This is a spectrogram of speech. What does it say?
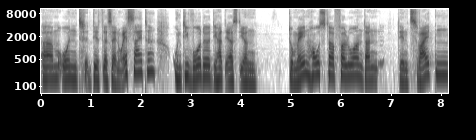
Ähm, und die, das ist eine US-Seite und die wurde, die hat erst ihren Domain-Hoster verloren, dann den zweiten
